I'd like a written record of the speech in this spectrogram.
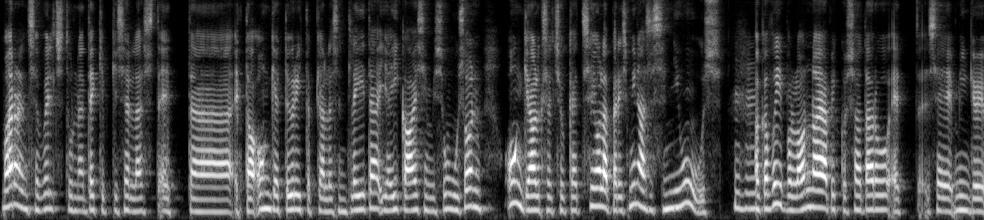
ma arvan, et see võltstunne tekibki sellest, et, et ta ongi, et ta üritabki alles end leida ja iga asi, mis uus on, ongi algselt sihuke, et see ei ole päris mina, sest see on nii uus. Mhm. aga võib-olla on ajapikkus saad aru, et see mingi,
